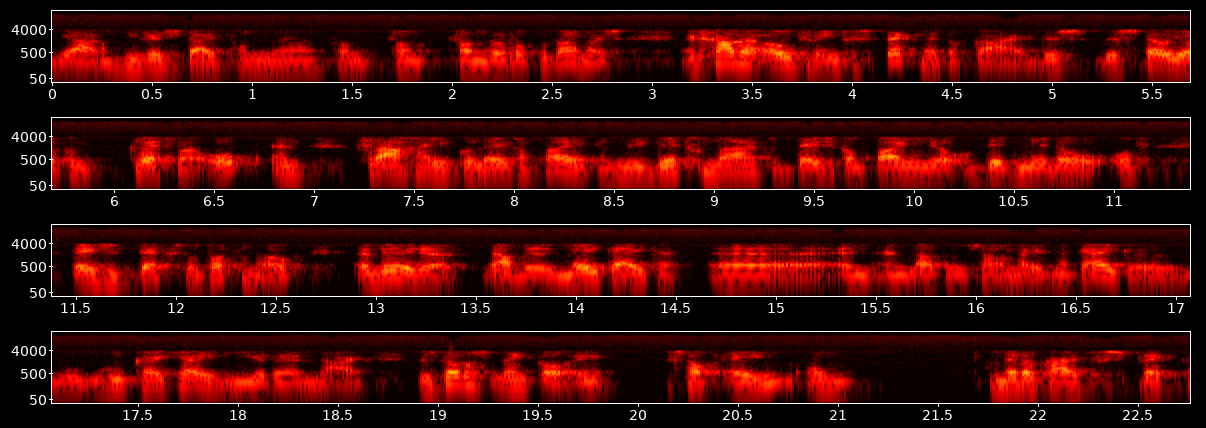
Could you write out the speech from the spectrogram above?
ja, diversiteit van, uh, van, van, van de Rotterdammers. En ga daarover in gesprek met elkaar. Dus, dus stel je ook een kwetsbaar op en vraag aan je collega van, ik heb nu dit gemaakt, of deze campagne, of dit middel, of deze tekst, of wat dan ook. En wil je, ja, wil je meekijken? Uh, en, en laten we samen even naar kijken. Hoe, hoe kijk jij hier naar? Dus dat is denk ik al een, stap één, om met elkaar het gesprek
